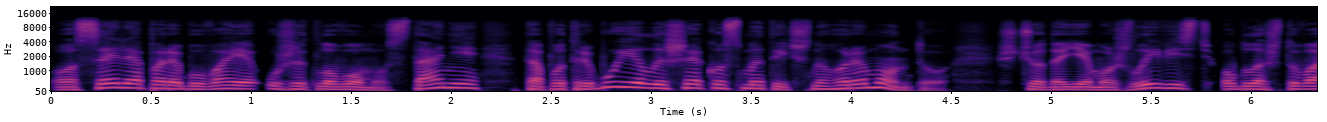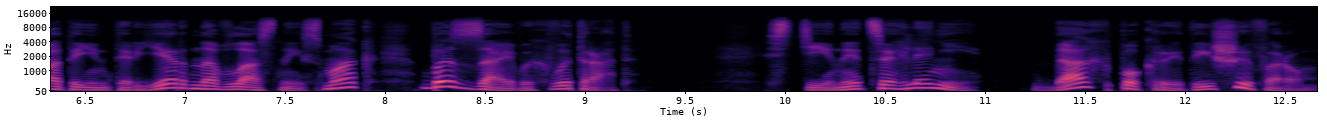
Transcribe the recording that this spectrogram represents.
Оселя перебуває у житловому стані та потребує лише косметичного ремонту, що дає можливість облаштувати інтер'єр на власний смак без зайвих витрат. Стіни цегляні, дах покритий шифером,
